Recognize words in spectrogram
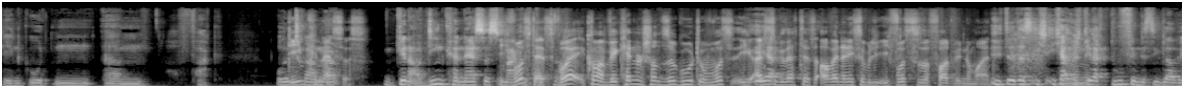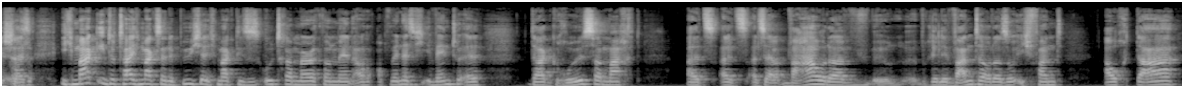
den guten, ähm, oh fuck. Dean Ultra- Knesses. Genau, Dean Canessis Ich wusste es. Woher, guck mal, wir kennen uns schon so gut. Du musst, ich, als Ja. du gesagt hast, auch wenn er nicht so beliebt, ich wusste sofort, wen du meinst. Ich, das, ich, ich habe nicht ich- gedacht, du findest ihn, glaube ich, scheiße. Ich mag ihn total, ich mag seine Bücher, ich mag dieses Ultramarathon Man, auch, auch wenn er sich eventuell da größer macht, als, als, als er war oder äh, relevanter oder so. Ich fand, auch da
